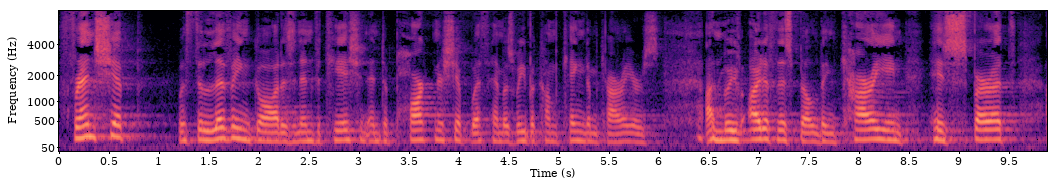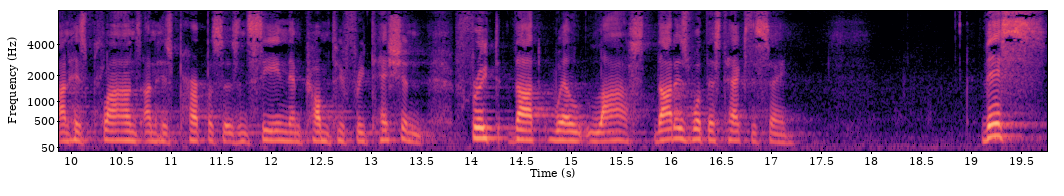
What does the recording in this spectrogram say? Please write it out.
Friendship with the living God is an invitation into partnership with Him as we become kingdom carriers and move out of this building carrying His Spirit and His plans and His purposes and seeing them come to fruition, fruit that will last. That is what this text is saying. This,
